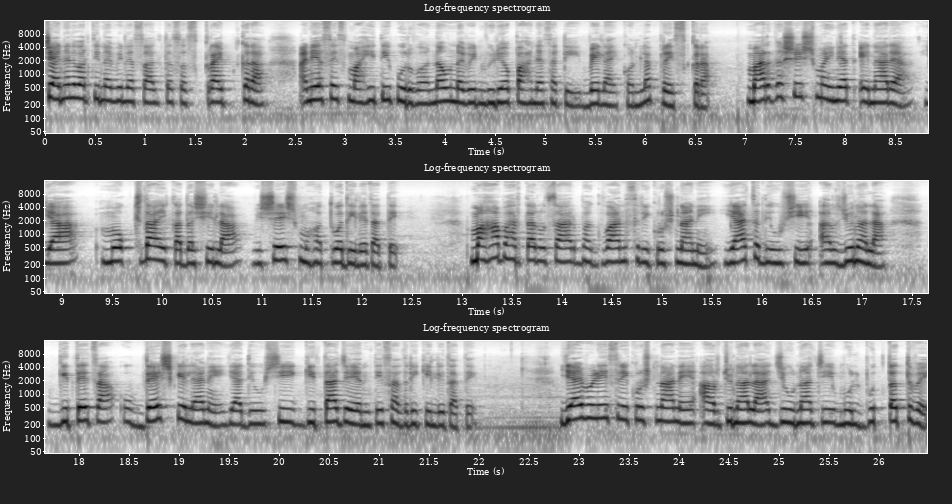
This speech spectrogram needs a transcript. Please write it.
चॅनलवरती नवीन असाल तर सबस्क्राईब करा आणि असेच माहितीपूर्व नवनवीन व्हिडिओ पाहण्यासाठी बेल आयकॉनला प्रेस करा. मार्गशीर्ष महिन्यात येणाऱ्या या मोक्षदा एकादशीला विशेष महत्त्व दिले जाते. महाभारतानुसार भगवान श्रीकृष्णाने याच दिवशी अर्जुनाला गीतेचा उपदेश केल्याने या दिवशी गीता जयंती साजरी केली जाते. यावेळी श्रीकृष्णाने अर्जुनाला जीवनाची मूलभूत तत्वे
